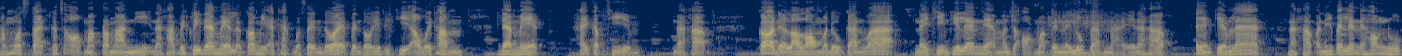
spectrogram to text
ทั้งหมดสเตตก็จะออกมาประมาณนี้นะครับ เป็นคลิกดาเมจแล้วก็มี attack เปอร์เซ็นต์ด้วย เป็นตัวที่ที่เอาไว้ทำดาเมจให้กับทีมนะครับ ก็เดี๋ยวเราลองมาดูกันว่าในทีมที่เล่นเนี่ย มันจะออกมาเป็นในรูปแบบไหนนะครับอย่างเกมแรกนะครับ อันนี้ไปเล่นในห้องนูบ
